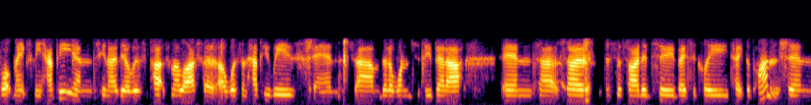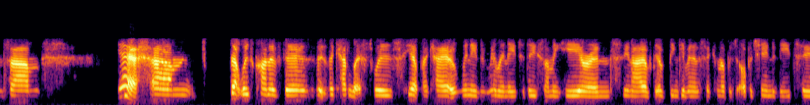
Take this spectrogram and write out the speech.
what makes me happy. And you know there was parts of my life that I wasn't happy with and um, that I wanted to do better and uh, so just decided to basically take the plunge and um, yeah um, that was kind of the, the, the catalyst was yep okay we need really need to do something here and you know I've, I've been given a second opportunity to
